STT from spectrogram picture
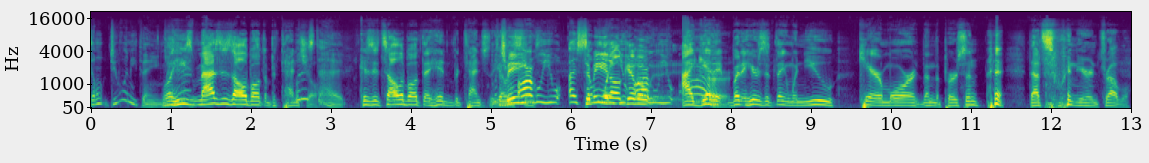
don't do anything. Well, man. he's Maz is all about the potential. What is that? Because it's all about the hidden potential. But To you me- are who you. At to me, you don't give are a- who you I get it, but here's the thing: when you care more than the person, that's when you're in trouble.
